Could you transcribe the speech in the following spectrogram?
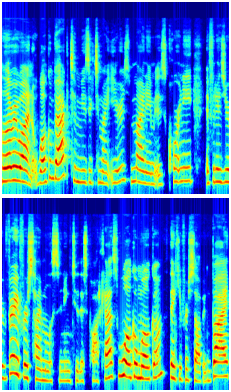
Hello, everyone. Welcome back to Music to My Ears. My name is Courtney. If it is your very first time listening to this podcast, welcome, welcome. Thank you for stopping by.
